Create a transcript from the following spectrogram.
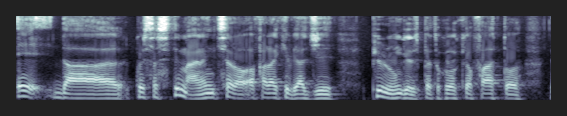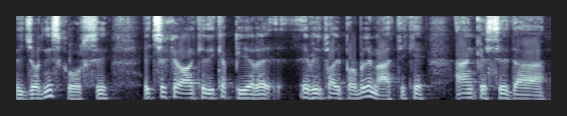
e da questa settimana inizierò a fare anche viaggi più lunghi rispetto a quello che ho fatto nei giorni scorsi e cercherò anche di capire eventuali problematiche anche se da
